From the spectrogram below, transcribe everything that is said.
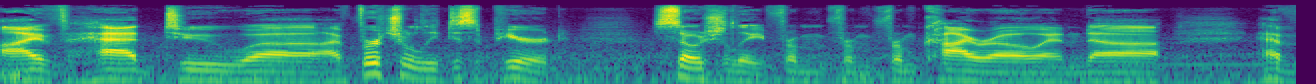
I've had to, uh, I've virtually disappeared socially from, from, from Cairo and uh, have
